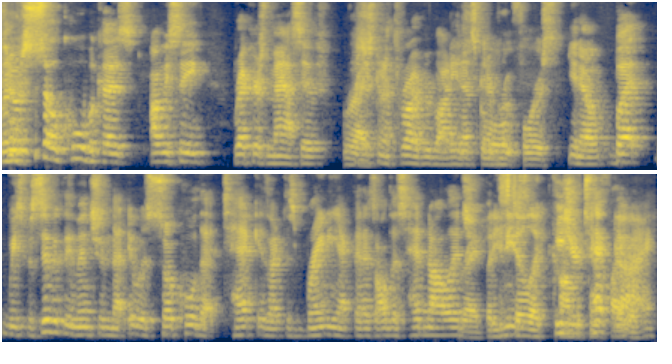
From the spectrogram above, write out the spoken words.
but it was so cool because obviously Wrecker's massive. Right. He's just gonna throw everybody. He's That's gonna cool. brute force. You know, but we specifically mentioned that it was so cool that Tech is like this brainiac that has all this head knowledge. Right, but he's, and still a he's your tech fighter. guy.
